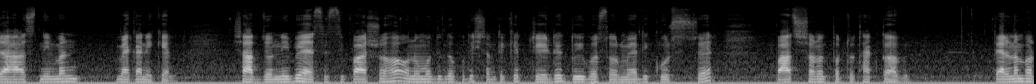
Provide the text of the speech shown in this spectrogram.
জাহাজ, নির্মাণ, মেকানিক্যাল। সাতজন নিবে এসএসসি পাস সহ অনুমোদিত প্রতিষ্ঠান থেকে ট্রেডে দুই বছর মেয়াদী কোর্সের পাঁচ সনদপত্র থাকতে হবে। তেরো নম্বর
